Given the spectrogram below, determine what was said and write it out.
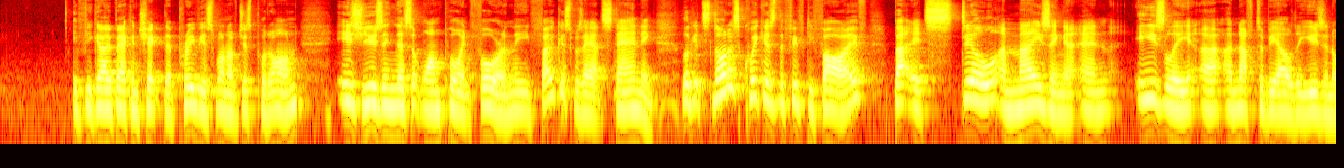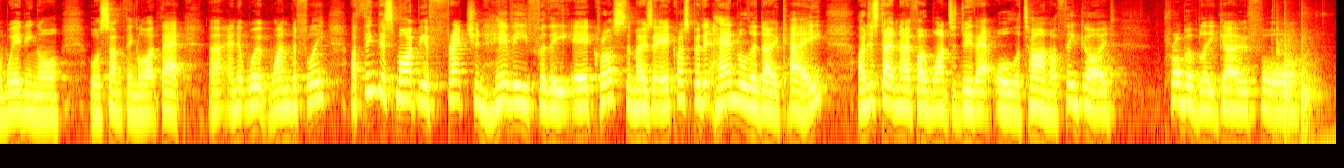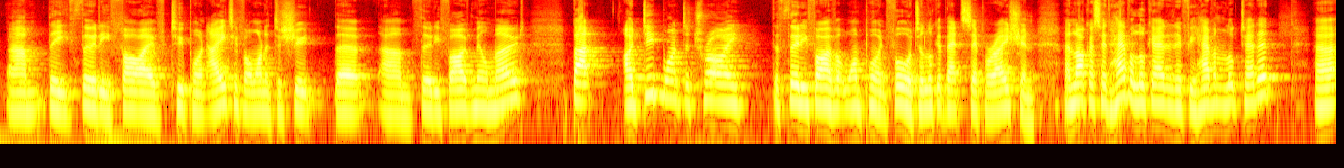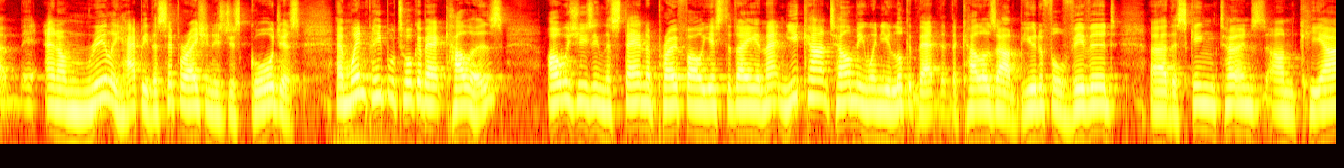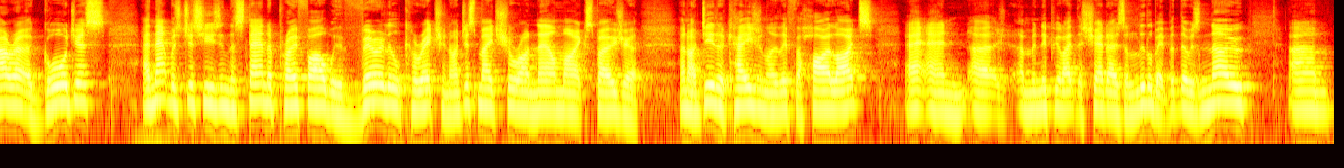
if you go back and check the previous one I've just put on, is using this at 1.4 and the focus was outstanding. Look, it's not as quick as the 55, but it's still amazing and easily uh, enough to be able to use in a wedding or, or something like that. Uh, and it worked wonderfully. I think this might be a fraction heavy for the Aircross, the Moza Aircross, but it handled it okay. I just don't know if I'd want to do that all the time. I think I'd probably go for um, the 35 2.8 if I wanted to shoot the um, 35 mil mode. But I did want to try the 35 at 1.4 to look at that separation. And like I said, have a look at it if you haven't looked at it. Uh, and I'm really happy. The separation is just gorgeous. And when people talk about colors, I was using the standard profile yesterday and that, and you can't tell me when you look at that that the colors aren't beautiful, vivid. Uh, the skin tones on Kiara are gorgeous. And that was just using the standard profile with very little correction. I just made sure I nailed my exposure. And I did occasionally lift the highlights and, and uh, manipulate the shadows a little bit, but there was no... Um,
